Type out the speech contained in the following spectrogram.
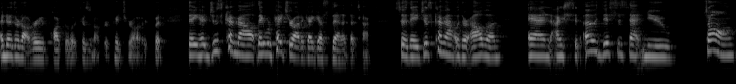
I know they're not very popular because they're not very patriotic, but they had just come out. They were patriotic, I guess, then at that time. So they just come out with their album, and I said, "Oh, this is that new song."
